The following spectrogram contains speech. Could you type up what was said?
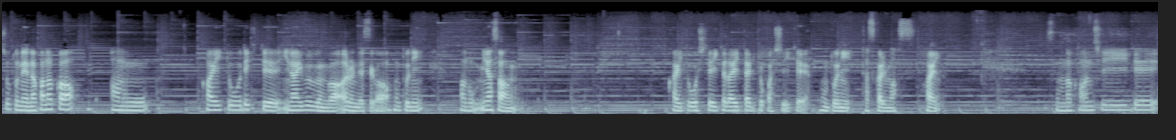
ちょっとね、なかなか、あの、回答できていない部分があるんですが、本当に、あの、皆さん、回答していただいたりとかしていて、本当に助かります。はい。そんな感じで、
